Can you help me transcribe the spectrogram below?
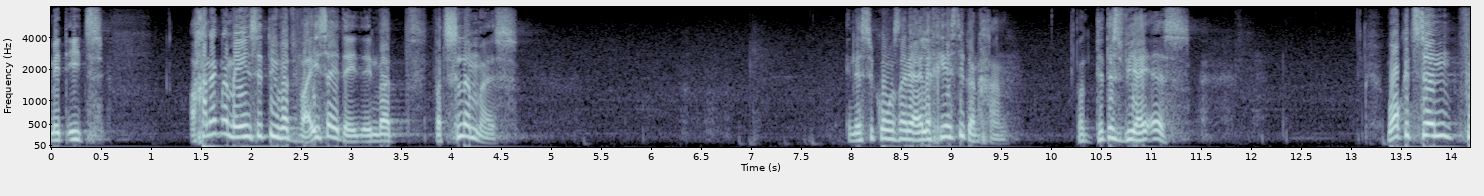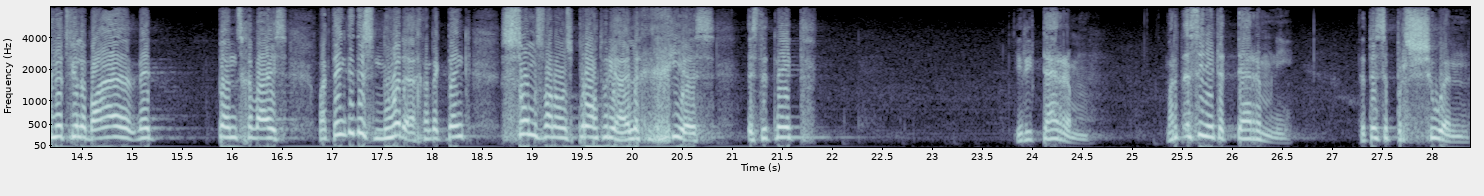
met iets, dan gaan ek na mense toe wat wysheid het en wat wat slim is. En dis hoe kom ons na die Heilige Gees toe kan gaan. Want dit is wie hy is. Maak dit sin? Voel dit vir julle baie net puns gewys, maar ek dink dit is nodig want ek dink soms wanneer ons praat oor die Heilige Gees, is dit net hierdie term Maar dit is nie net 'n term nie. Dit is 'n persoon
